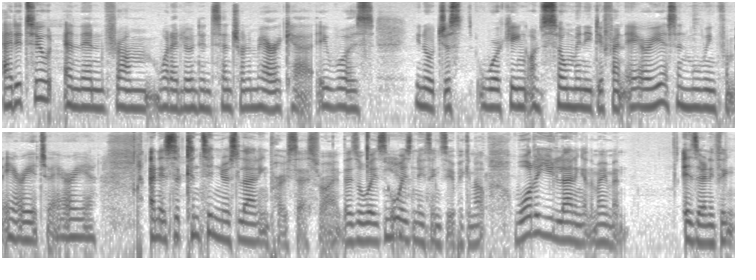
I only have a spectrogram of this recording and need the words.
attitude. And then from what I learned in Central America, it was, you know, just working on so many different areas and moving from area to area. And it's a continuous learning process, right? There's always Yeah. always new things that you're picking up. What are you learning at the moment? Is there anything?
